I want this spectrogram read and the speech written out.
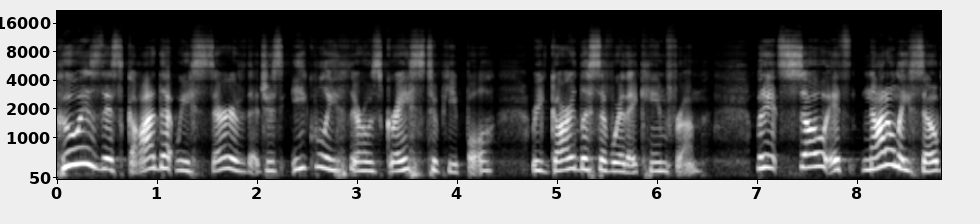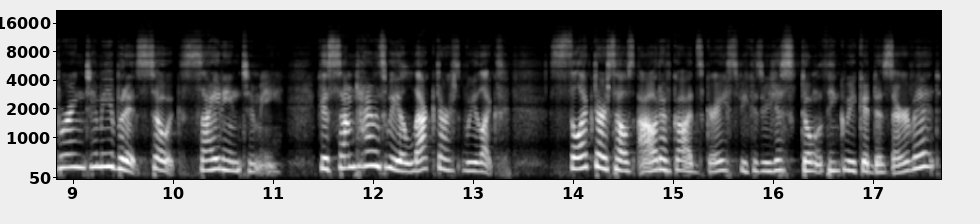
Who is this God that we serve that just equally throws grace to people, regardless of where they came from? But it's so, it's not only sobering to me, but it's so exciting to me. Because sometimes we elect our, we like select ourselves out of God's grace because we just don't think we could deserve it.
